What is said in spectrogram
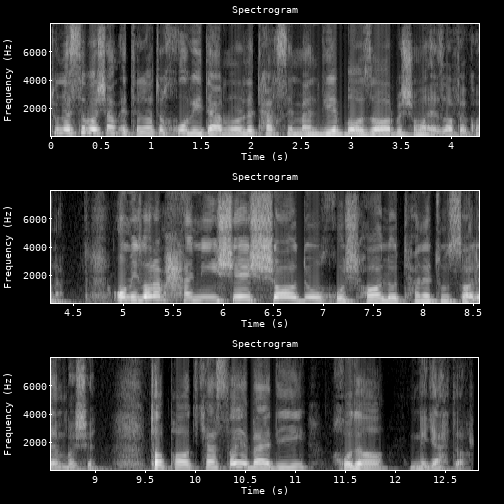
تونسته باشم اطلاعات خوبی در مورد تقسیم بندی بازار به شما اضافه کنم. امیدوارم همیشه شاد و خوشحال و تنتون سالم باشه. تا پادکست های بعدی خدا نگهدار.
